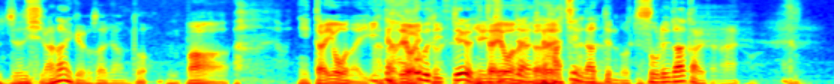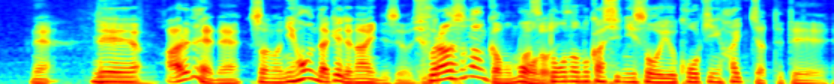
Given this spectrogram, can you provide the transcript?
全然知らないけどさ、ちゃんと。まあ、似たような言い方では言ってるよね、似たような言い方8になってるのって、それだからじゃない？ねで、うん、あれだよね、その日本だけじゃないんですよ、フランスなんかももう遠の昔にそういう公金入っちゃってて、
